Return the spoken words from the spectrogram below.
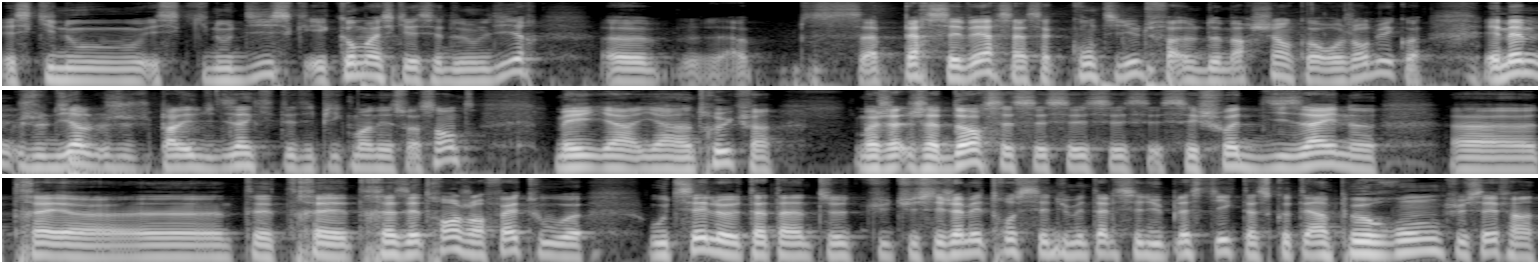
et, ce qui nous, dit et comment est-ce qu'il essaie de nous le dire euh, ça persévère, ça, continue de, marcher encore aujourd'hui, quoi. Et même, je veux dire, je parlais du design qui était typiquement années 60, mais il y a, un truc, moi j'a- j'adore ces, choix de design euh, très, euh, très, très, étranges, en fait, où, tu sais, le, tu, tu sais jamais trop si c'est du métal, si c'est du plastique, t'as ce côté un peu rond, tu sais, enfin,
